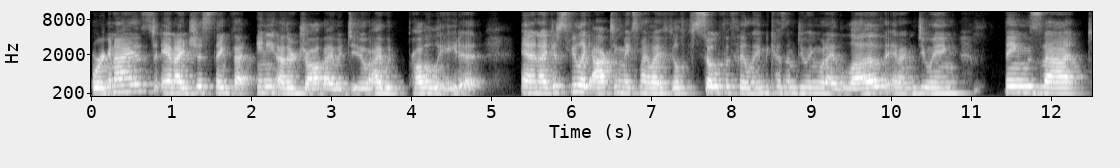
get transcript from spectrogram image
organized. And I just think that any other job I would do, I would probably hate it. And I just feel like acting makes my life feel so fulfilling because I'm doing what I love and I'm doing things that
